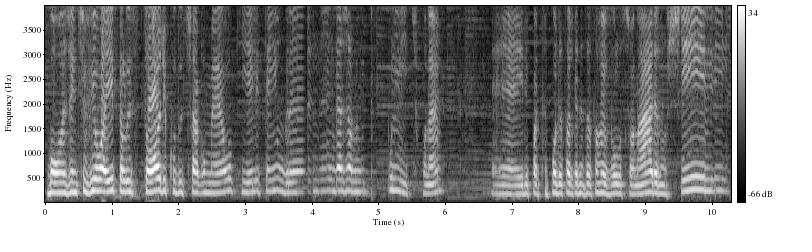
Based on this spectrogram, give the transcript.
Bom, a gente viu aí pelo histórico do Tiago Mello que ele tem um grande engajamento político, né? É, ele participou dessa organização revolucionária no Chile,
